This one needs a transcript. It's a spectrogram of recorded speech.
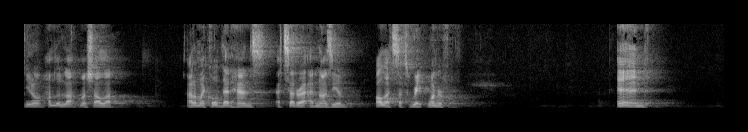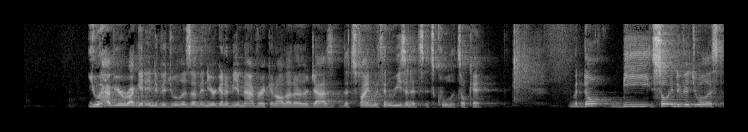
You know, alhamdulillah, mashallah. Out of my cold dead hands, etc. ad nauseum. All that stuff's great, wonderful. And you have your rugged individualism and you're going to be a maverick and all that other jazz. That's fine. Within reason, it's, it's cool, it's okay. But don't be so individualist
